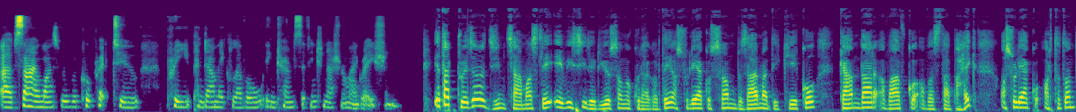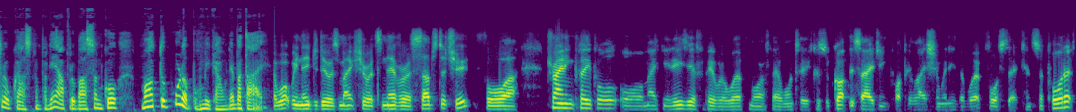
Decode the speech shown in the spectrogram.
uh, sign once we recuperate to pre-pandemic level in terms of international migration. यता ट्रेजरर जिम चामसले एबिसी रेडियोसँग कुरा गर्दै अस्ट्रेलियाको श्रम बजारमा देखिएको कामदार अभावको अवस्था बाहेक अस्ट्रेलियाको अर्थतन्त्र उकास्न पनि आप्रवासनको महत्वपूर्ण भूमिका हुने बताए What we need to do is make sure it's never a substitute for training people or making it easier for people to work more if they want to because we've got this aging population we need the workforce that can support it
